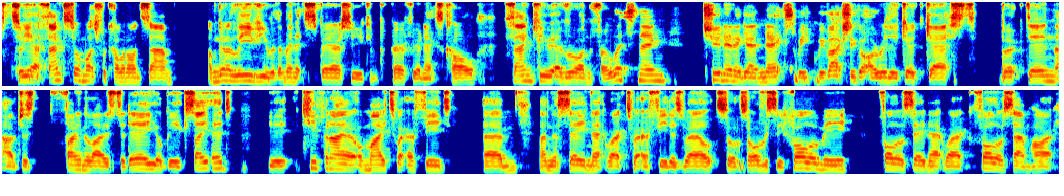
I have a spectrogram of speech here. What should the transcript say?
so yeah, thanks so much for coming on, Sam. I'm going to leave you with a minute spare so you can prepare for your next call. Thank you everyone for listening. Tune in again next week. We've actually got a really good guest booked in. I've just finalized today. You'll be excited. You keep an eye out on my Twitter feed um, and the Sei Network Twitter feed as well. So, so obviously follow me, follow Sei Network, follow Sam Hart.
